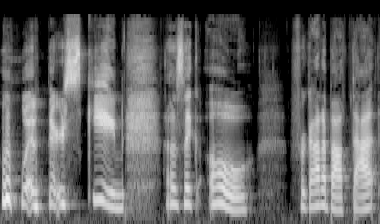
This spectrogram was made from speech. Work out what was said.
when they're skiing. I was like, oh, forgot about that.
